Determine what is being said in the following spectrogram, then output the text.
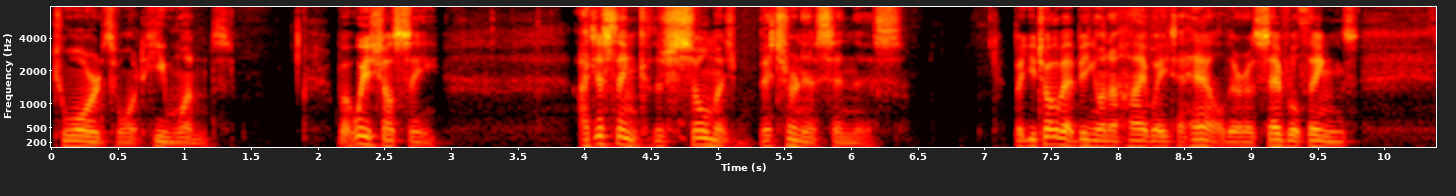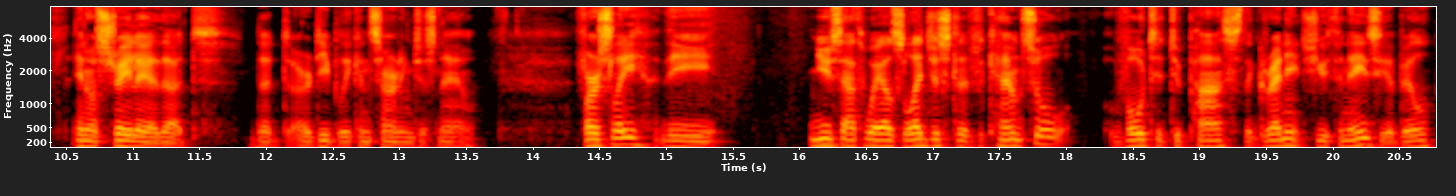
towards what he wants. But we shall see. I just think there's so much bitterness in this. But you talk about being on a highway to hell. There are several things in Australia that that are deeply concerning just now. Firstly, the New South Wales Legislative Council voted to pass the Greenwich Euthanasia Bill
